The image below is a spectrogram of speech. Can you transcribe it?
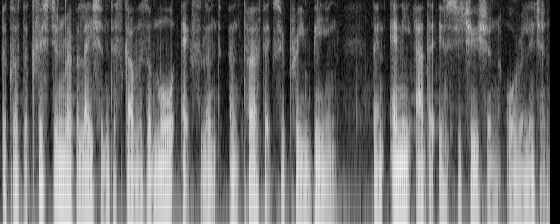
because the Christian revelation discovers a more excellent and perfect supreme being than any other institution or religion.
